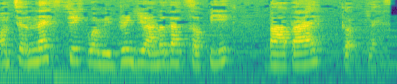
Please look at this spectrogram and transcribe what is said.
until next week when we bring you another topic. Bye bye. God bless.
